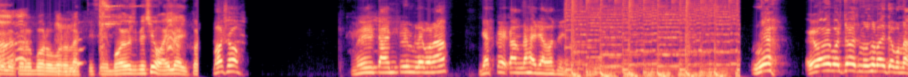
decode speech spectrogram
মনে করো বড় বড় লাগতেছে। বয়স বেশি হয় নাই। বসো। মেরি টাইম টুইম লেব না গেট করে হাই দেওয়া আছে এভাবে বসতে হচ্ছে মুসলমান দেবো না।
